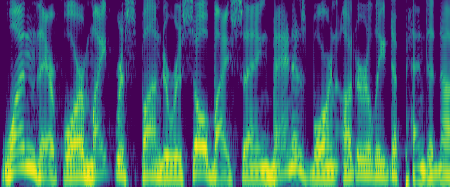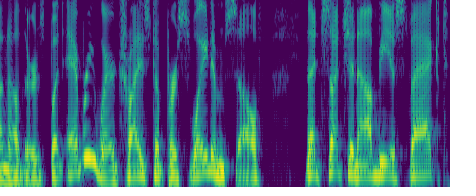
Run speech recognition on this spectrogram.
One, therefore, might respond to Rousseau by saying, Man is born utterly dependent on others, but everywhere tries to persuade himself that such an obvious fact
